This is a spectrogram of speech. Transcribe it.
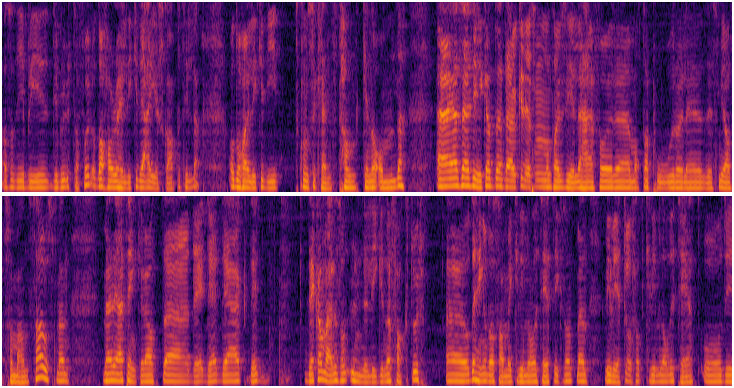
Altså, de blir, de blir utafor, og da har du heller ikke det eierskapet til det. Og du har heller ikke de konsekvenstankene om det. Eh, altså, jeg sier ikke at det, det er jo ikke det som antakelig gjelder her for uh, Matapour, eller det som gjaldt for Manshaus, men, men jeg tenker at uh, det, det, er, det kan være en sånn underliggende faktor. Uh, og det henger jo da sammen med kriminalitet, ikke sant? men vi vet jo også at kriminalitet og de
